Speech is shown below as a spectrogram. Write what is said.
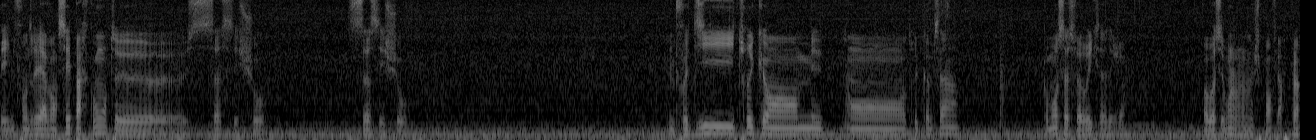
Et une fonderie avancée, par contre, euh, ça c'est chaud. Ça c'est chaud. Il me faut 10 trucs en, en trucs comme ça. hein. Comment ça se fabrique ça déjà? Oh bah c'est bon, je peux en faire plein.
